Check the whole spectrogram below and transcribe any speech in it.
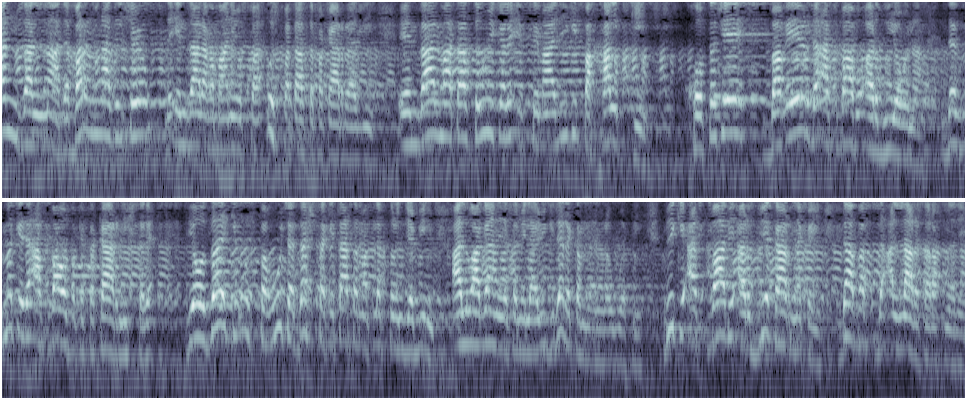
انزلنا د برن نازل شوی د انزال غمانی اوس په اوس پتا ست پکار راځي انزال ما تاسو ته وی کله استعمالی کی په خلق کی خوسه چې بغیر د اسباب ارضیونه د زمکه د اسباب په کسه کار نشته یو ځای کې اوس په هوچه دشته کې تاسو مطلب ترنجبین الواغان ته ملاوی کې د رقم نه راوتی دې کې اسباب ارضیه کار نه کوي دا بس د الله تر طرف نه دی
